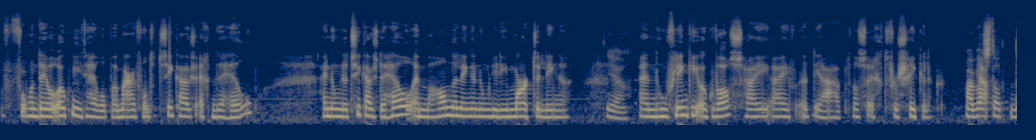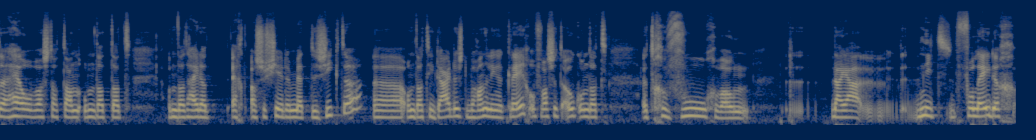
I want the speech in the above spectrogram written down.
voor een deel ook niet helpen. Maar hij vond het ziekenhuis echt de hel. Hij noemde het ziekenhuis de hel en behandelingen noemde hij martelingen. Ja. En hoe flink hij ook was, hij, hij, ja, het was echt verschrikkelijk. Maar was dat de hel, was dat dan omdat, dat, omdat hij dat echt associeerde met de ziekte? Uh, omdat hij daar dus de behandelingen kreeg? Of was het ook omdat het gevoel gewoon, nou ja, niet volledig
